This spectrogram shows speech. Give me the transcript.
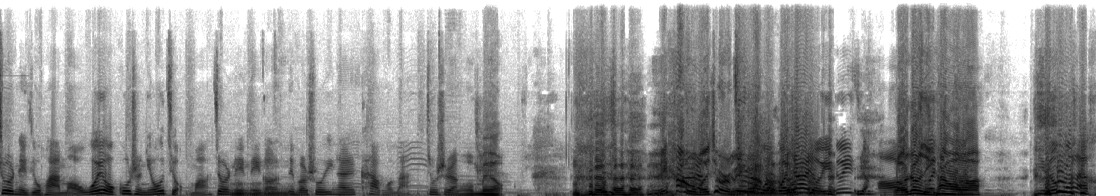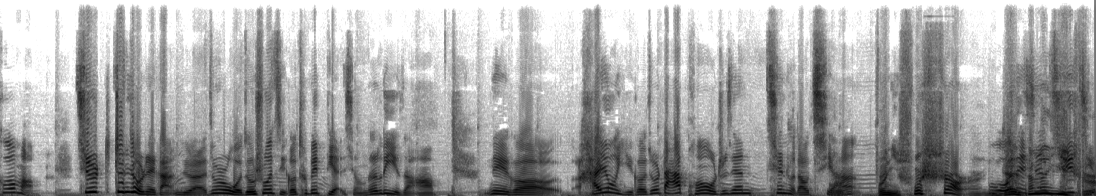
就是那句话嘛，我有故事，你有酒吗？就是那嗯那个那本书应该看过吧？就是我没有，没看过吗？就是就是没看过。我我这儿有一堆酒，老郑，你看过吗？你能过来喝吗？其实真就是这感觉，就是我就说几个特别典型的例子啊，那个还有一个就是大家朋友之间牵扯到钱，不是,你说事儿，你得他们一直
